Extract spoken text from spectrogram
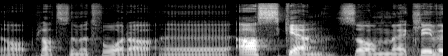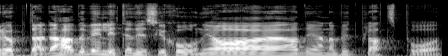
ja, plats nummer två då, eh, Asken som kliver upp där. Där hade vi en liten diskussion. Jag hade gärna bytt plats på,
